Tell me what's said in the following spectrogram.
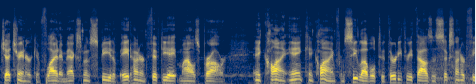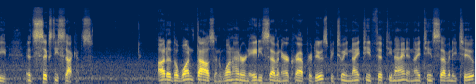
jet trainer can fly at a maximum speed of 858 miles per hour and, climb, and can climb from sea level to 33,600 feet in 60 seconds. Out of the 1,187 aircraft produced between 1959 and 1972,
